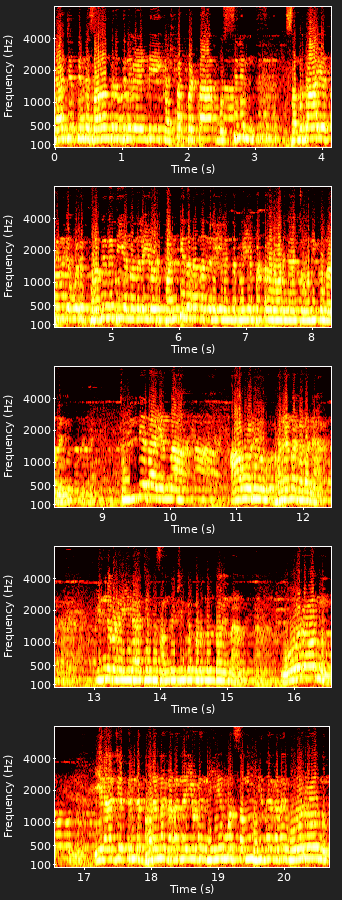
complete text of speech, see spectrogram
രാജ്യത്തിന്റെ സ്വാതന്ത്ര്യത്തിന് വേണ്ടി കഷ്ടപ്പെട്ട മുസ്ലിം സമുദായത്തിന്റെ ഒരു പ്രതിനിധി എന്ന നിലയിൽ ഒരു പണ്ഡിതൻ എന്ന നിലയിൽ എന്റെ പ്രിയപ്പെട്ടവരോട് ഞാൻ ചോദിക്കുന്നത് തുല്യത എന്ന ആ ഒരു ഭരണഘടന ഇന്നിവിടെ ഈ രാജ്യത്ത് സംരക്ഷിക്കപ്പെടുന്നുണ്ടോ എന്നാണ്. ഓരോന്നും ഈ രാജ്യത്തിന്റെ ഭരണഘടനയുടെ നിയമ സംഹിതകളെ ഓരോന്നും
